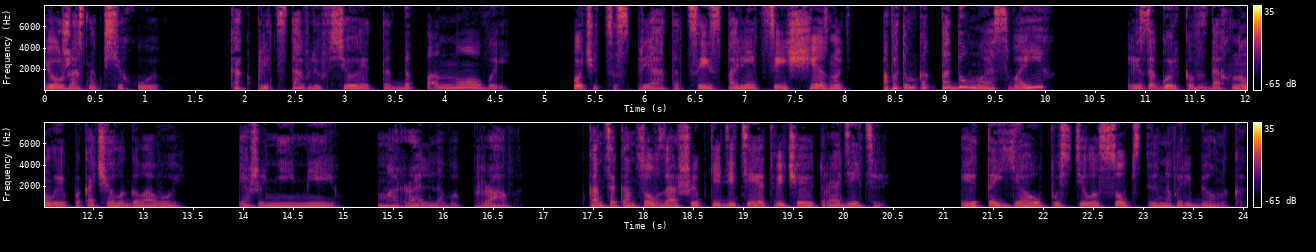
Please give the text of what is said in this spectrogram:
и ужасно психую. Как представлю все это, да по новой. Хочется спрятаться, испариться, исчезнуть, а потом, как подумаю о своих... Лиза горько вздохнула и покачала головой. Я же не имею морального права. В конце концов, за ошибки детей отвечают родители. Это я упустила собственного ребенка.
